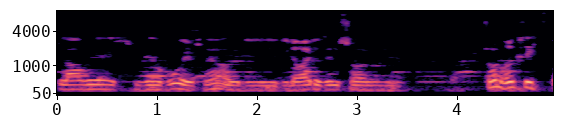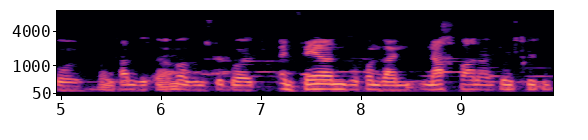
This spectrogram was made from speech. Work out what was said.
glaube ich, sehr ruhig. Ne? Also die, die Leute sind schon, schon rücksichtsvoll. Man kann sich da immer so ein Stück weit entfernen, so von seinen Nachbarn, in Anführungsstrichen.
